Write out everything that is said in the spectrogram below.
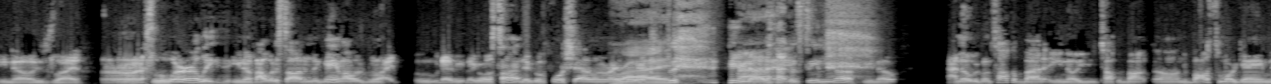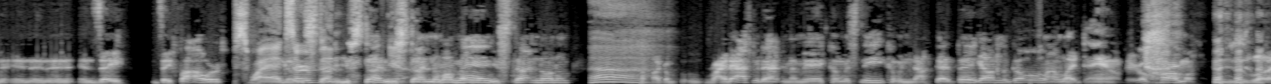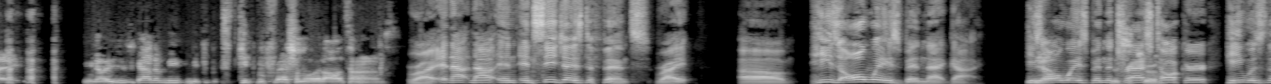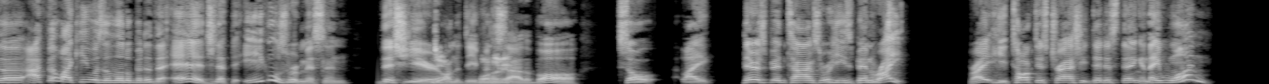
You know, he's like, oh, that's a little early. You know, if I would have saw it in the game, I would have been like, ooh, there, there goes time. There goes foreshadowing right, right. there. you right. know, I haven't seen enough, you know. I know we're going to talk about it. You know, you talk about um, the Baltimore game and, and, and Zay Zay Flowers. Swag you know, surfing. You stunting, you stunting on my man. You stunting on him. like right after that, my man come and sneak, come and knock that thing out in the goal. I'm like, damn, there go karma. And just like You know, you just got to be, be, keep professional at all times. Right. And now, now in in CJ's defense, right? Uh, he's always been that guy. He's yep. always been the this trash talker. He was the. I feel like he was a little bit of the edge that the Eagles were missing this year yeah, on the defense side of the ball. So, like, there's been times where he's been right. Right. He talked his trash. He did his thing, and they won.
